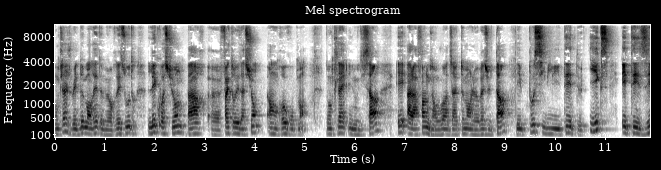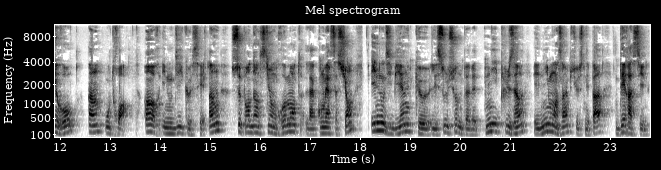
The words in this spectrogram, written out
Donc là, je lui ai demandé de me résoudre l'équation par euh, factorisation en regroupement. Donc là, il nous dit ça. Et à la fin, nous allons voir directement le résultat. Les possibilités de x étaient 0, 1 ou 3. Or, il nous dit que c'est 1. Cependant, si on remonte la conversation, il nous dit bien que les solutions ne peuvent être ni plus 1 et ni moins 1 puisque ce n'est pas des racines.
